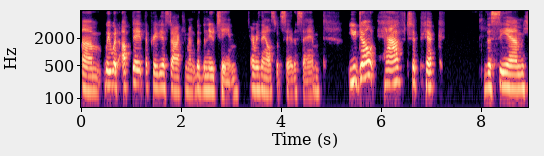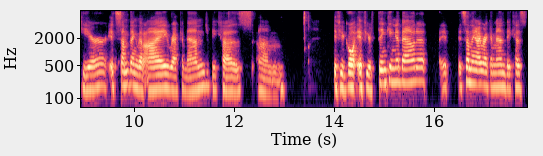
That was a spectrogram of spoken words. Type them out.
Um, we would update the previous document with the new team. Everything else would stay the same. You don't have to pick the CM here. It's something that I recommend because um, if you're going, if you're thinking about it, it, it's something I recommend because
